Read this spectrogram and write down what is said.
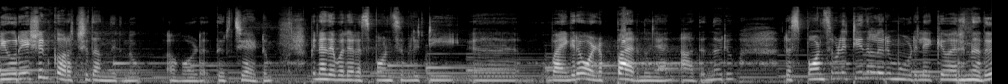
ഡ്യൂറേഷൻ കുറച്ച് തന്നിരുന്നു അവാർഡ് തീർച്ചയായിട്ടും. പിന്നെ അതേപോലെ റെസ്പോൺസിബിലിറ്റി ഭയങ്കര ഉഴപ്പായിരുന്നു ഞാൻ. അതിന്നൊരു റെസ്പോൺസിബിലിറ്റി എന്നുള്ളൊരു മൂഡിലേക്ക് വരുന്നത്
